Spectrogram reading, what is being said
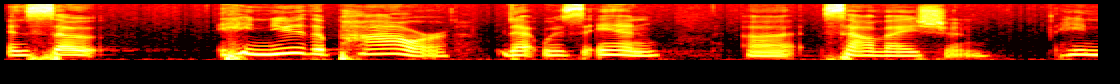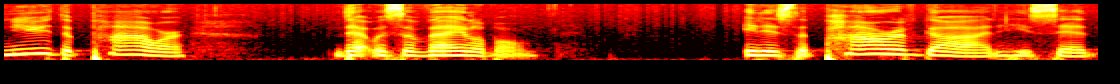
And so he knew the power that was in uh, salvation. He knew the power that was available. It is the power of God, he said,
